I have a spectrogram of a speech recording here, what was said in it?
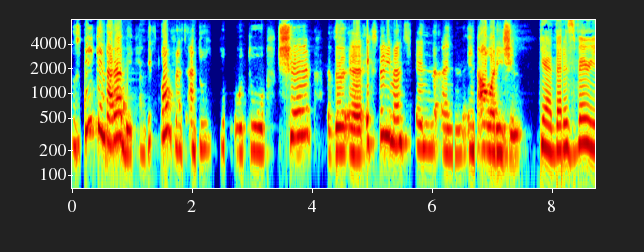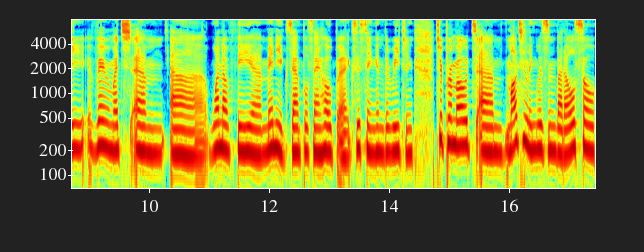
to speak in Arabic in this conference and to, to, to share the experiments in, in, in our region. Yeah, that is very, very much um, uh, one of the uh, many examples I hope uh, existing in the region to promote um, multilingualism, but also,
